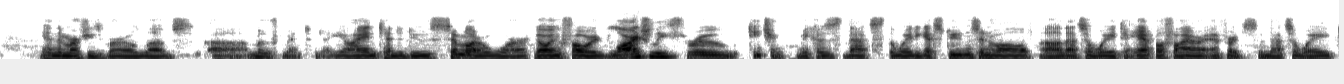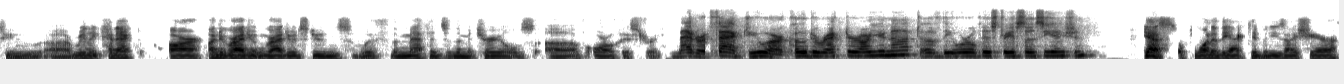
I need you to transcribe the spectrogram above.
in the Murfreesboro Loves uh, movement. You know, I intend to do similar work going forward, largely through teaching, because that's the way to get students involved. Uh, that's a way to amplify our efforts, and that's a way to uh, really connect our undergraduate and graduate students with the methods and the materials of oral history. Matter of fact, you are co-director, are you not, of the Oral History Association? Yes, one of the activities I share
